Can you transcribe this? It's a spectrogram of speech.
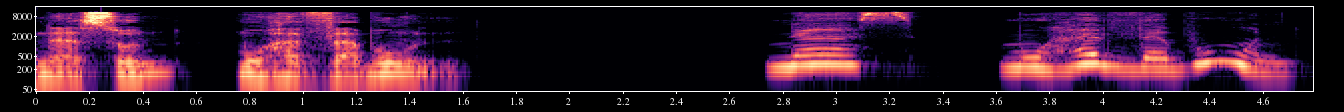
ناس مهذبون. ناس مهذبون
